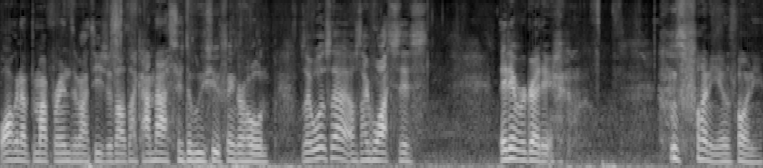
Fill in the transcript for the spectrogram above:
walking up to my friends and my teachers. I was like, I mastered the Wuxi finger hold. I was like, what's that? I was like, watch this. They didn't regret it. it was funny. It was funny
